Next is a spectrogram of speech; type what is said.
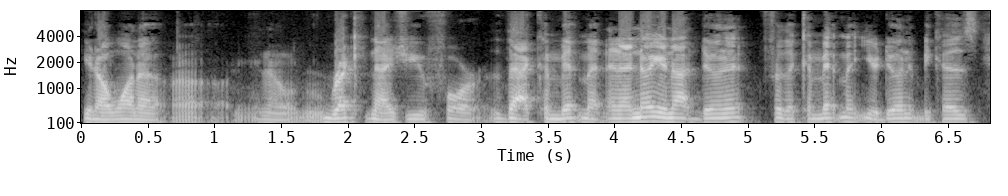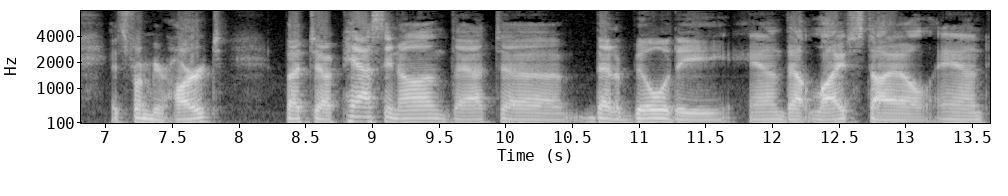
you know, want to uh, you know recognize you for that commitment, and I know you're not doing it for the commitment, you're doing it because it's from your heart but uh, passing on that uh, that ability and that lifestyle and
